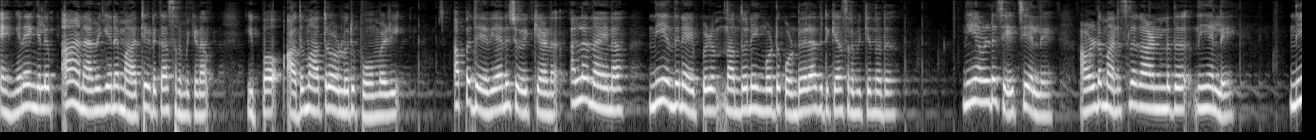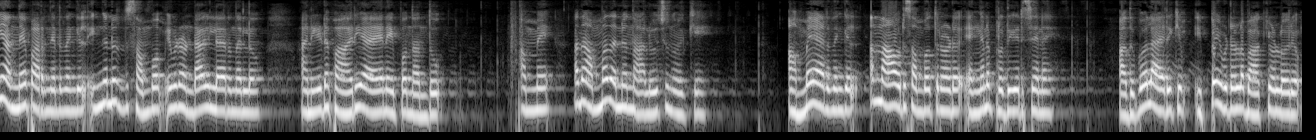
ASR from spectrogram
എങ്ങനെയെങ്കിലും ആ അനാമികനെ മാറ്റിയെടുക്കാൻ ശ്രമിക്കണം. ഇപ്പോൾ അത് മാത്രമേ ഉള്ളൊരു പോംവഴി. അപ്പം ദേവ്യാന് ചോദിക്കുകയാണ് അല്ല നയന നീ എന്തിനാ എപ്പോഴും നന്ദുവിനെ ഇങ്ങോട്ട് കൊണ്ടുവരാതിരിക്കാൻ ശ്രമിക്കുന്നത്? നീ അവളുടെ ചേച്ചിയല്ലേ? അവളുടെ മനസ്സിൽ കാണേണ്ടത് നീയല്ലേ? നീ അന്നേ പറഞ്ഞിരുന്നെങ്കിൽ ഇങ്ങനൊരു സംഭവം ഇവിടെ ഉണ്ടാകില്ലായിരുന്നല്ലോ. അനിയുടെ ഭാര്യ ആയനെ ഇപ്പോൾ നന്ദു. അമ്മേ അത് അമ്മ തന്നെ ഒന്ന് ആലോചിച്ച് നോക്കിയേ. അമ്മയായിരുന്നെങ്കിൽ അന്ന് ആ ഒരു സംഭവത്തിനോട് എങ്ങനെ പ്രതികരിച്ചേനെ? അതുപോലെ ആയിരിക്കും ഇപ്പം ഇവിടെയുള്ള ബാക്കിയുള്ളവരും.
